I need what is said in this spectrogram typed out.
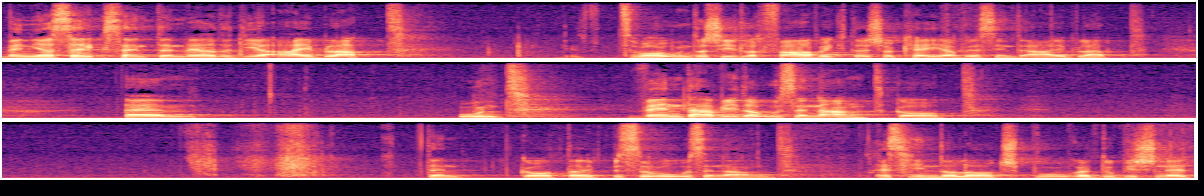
wenn ihr Sex habt, dann werdet ihr ein Blatt zwar unterschiedlich farbig, das ist okay, aber es sind ein Blatt. Ähm, und wenn da wieder auseinander geht, dann geht da etwas so auseinander. Es hinterlässt Spuren. Du, bist nicht,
